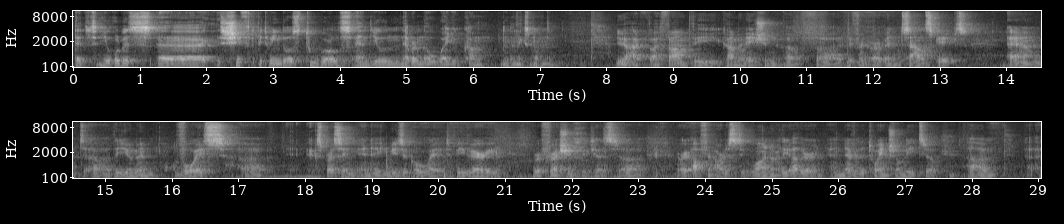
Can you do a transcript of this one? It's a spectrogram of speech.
that you always uh, shift between those two worlds and you never know where you come to mm-hmm, the next point. Mm-hmm. Yeah, I, I found the combination of uh, different urban soundscapes and uh, the human voice uh, expressing in a musical way to be very refreshing because uh, very often artists do one or the other, and, and never the twain shall meet. So, um, uh,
